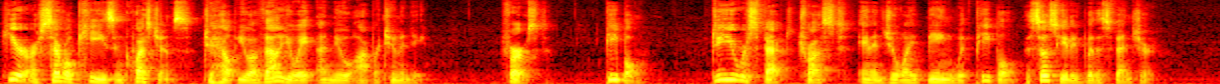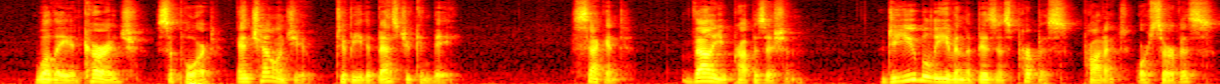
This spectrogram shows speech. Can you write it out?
Here are several keys and questions to help you evaluate a new opportunity. First, people. Do you respect, trust, and enjoy being with people associated with this venture? Will they encourage, support, and challenge you to be the best you can be? Second, value proposition. Do you believe in the business purpose, product, or service?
